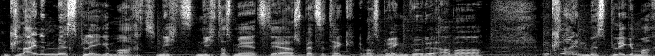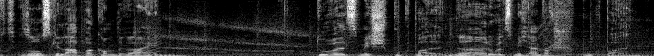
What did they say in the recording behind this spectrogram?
Einen kleinen Missplay gemacht. Nicht, nicht dass mir jetzt der Spätze-Tag was bringen würde, aber einen kleinen Missplay gemacht. So, Skelabra kommt rein. Du willst mich spukballen, ne? Du willst mich einfach spukballen.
